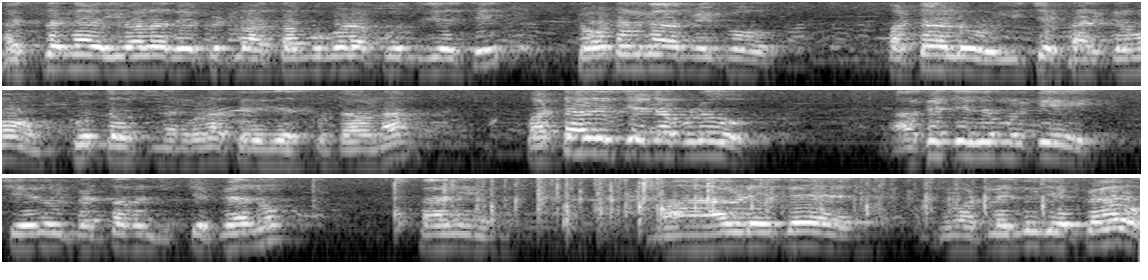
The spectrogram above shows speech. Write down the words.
ఖచ్చితంగా ఇవాళ రేపట్లో ఆ తమ్ము కూడా పూర్తి చేసి టోటల్గా మీకు పట్టాలు ఇచ్చే కార్యక్రమం పూర్తవుతుందని కూడా తెలియజేసుకుంటా ఉన్నాం. పట్టాలు ఇచ్చేటప్పుడు అక్క చెల్లెమ్మలకి చేరువులు పెడతానని చెప్పి చెప్పాను. కానీ మా ఆవిడైతే నువ్వు అట్లా ఎందుకు చెప్పావు?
